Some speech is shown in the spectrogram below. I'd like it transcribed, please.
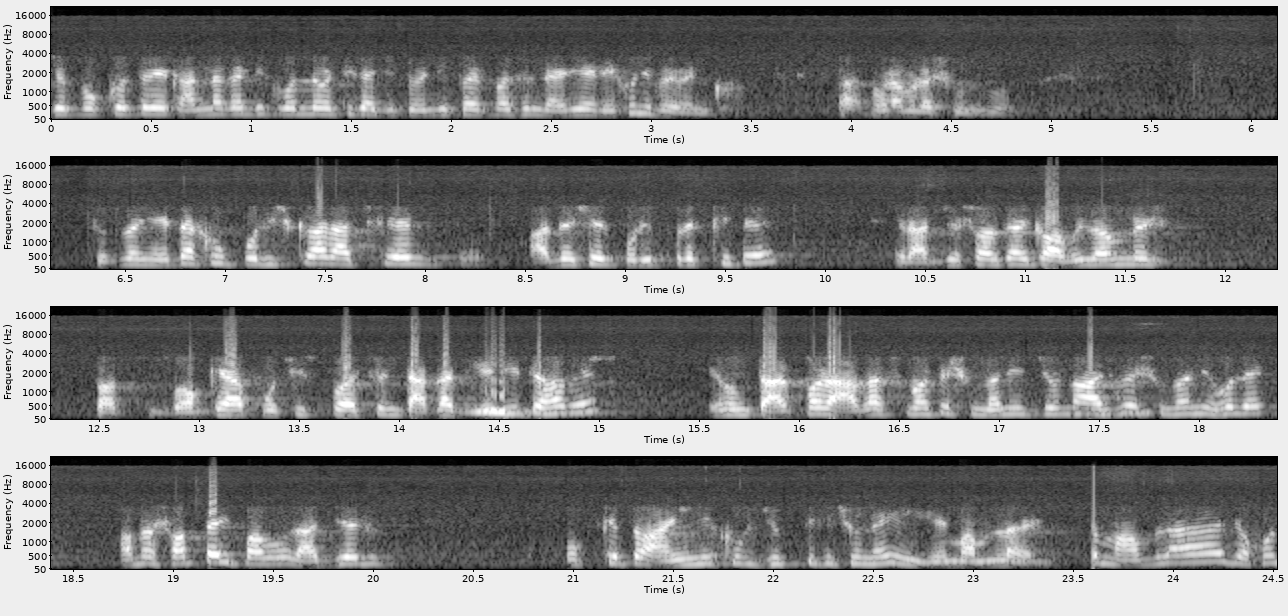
রাজ্যের পক্ষ থেকে কান্নাকাটি করলেও ঠিক আছে টোয়েন্টি ফাইভ পার্সেন্ট অ্যারিয়ার এখনই পেমেন্ট করো তারপর আমরা শুনব। সুতরাং এটা খুব পরিষ্কার আজকের আদেশের পরিপ্রেক্ষিতে। রাজ্য সরকারকে অবিলম্বে বকেয়া পঁচিশ পার্সেন্ট টাকা দিয়ে দিতে হবে এবং তারপর আগস্ট মাসে শুনানির জন্য আসবে। শুনানি হলে আমরা সবটাই পাবো। রাজ্যের পক্ষে তো আইনি খুব যুক্তি কিছু নেই এই মামলায়। মামলা যখন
